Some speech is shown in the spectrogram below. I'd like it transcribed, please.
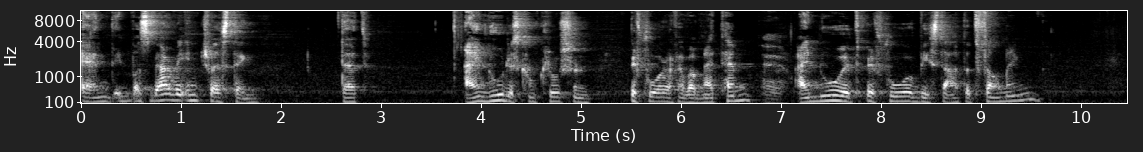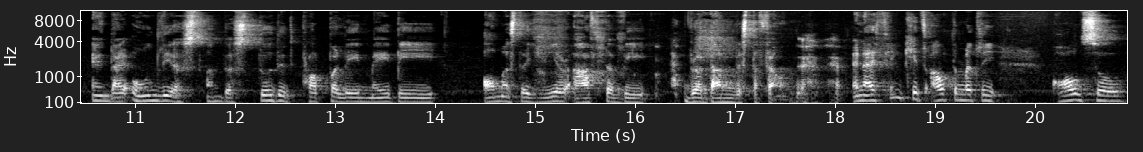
and it was very interesting that I knew this conclusion before I've ever met him. Yeah. I knew it before we started filming. And I only understood it properly maybe almost a year after we were done with the film. And I think it's ultimately also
